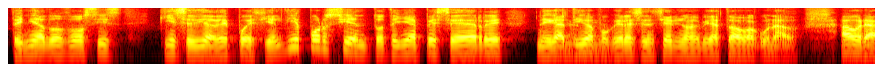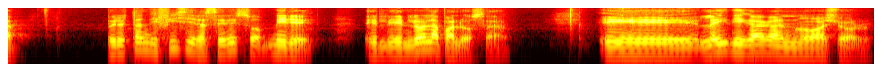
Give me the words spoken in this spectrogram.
tenía dos dosis 15 días después. Y el 10% tenía PCR negativa porque era esencial y no había estado vacunado. Ahora, ¿pero es tan difícil hacer eso? Mire, en Lola Palosa, eh, Lady Gaga en Nueva York,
